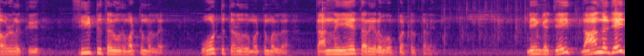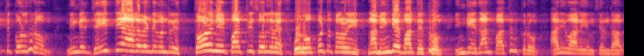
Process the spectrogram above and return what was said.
அவர்களுக்கு சீட்டு தருவது மட்டுமல்ல ஓட்டு தருவது மட்டுமல்ல தன்னையே தருகிற ஒப்பற்ற தலைவர். நீங்கள் ஜெயி நாங்கள் ஜெயித்துக் கொள்கிறோம். நீங்கள் ஜெயித்தே ஆக வேண்டும் என்று தோழமையை பற்றி சொல்கிற ஒரு ஒப்பற்ற தலைவனை நாம் எங்கே பார்த்திருக்கிறோம்? இங்கே தான் பார்த்திருக்கிறோம். அறிவாலயம் சென்றால்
